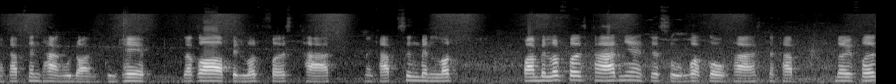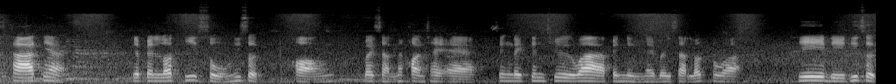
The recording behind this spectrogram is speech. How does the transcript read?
นะครับ เส้นทางอุดรกรุงเทพ แล้วก็เป็นรถ First Class นะครับ ซึ่งเป็นรถ ความเป็นรถ First Class เนี่ยจะสูงกว่า Go Class นะครับ โดย First Class เนี่ยจะเป็นรถที่สูงที่สุดของบริษัทนครชัยแอร์ ซึ่งได้ขึ้นชื่อว่าเป็นหนึ่งในบริษัทรถทัวร์ ที่ดีที่สุด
